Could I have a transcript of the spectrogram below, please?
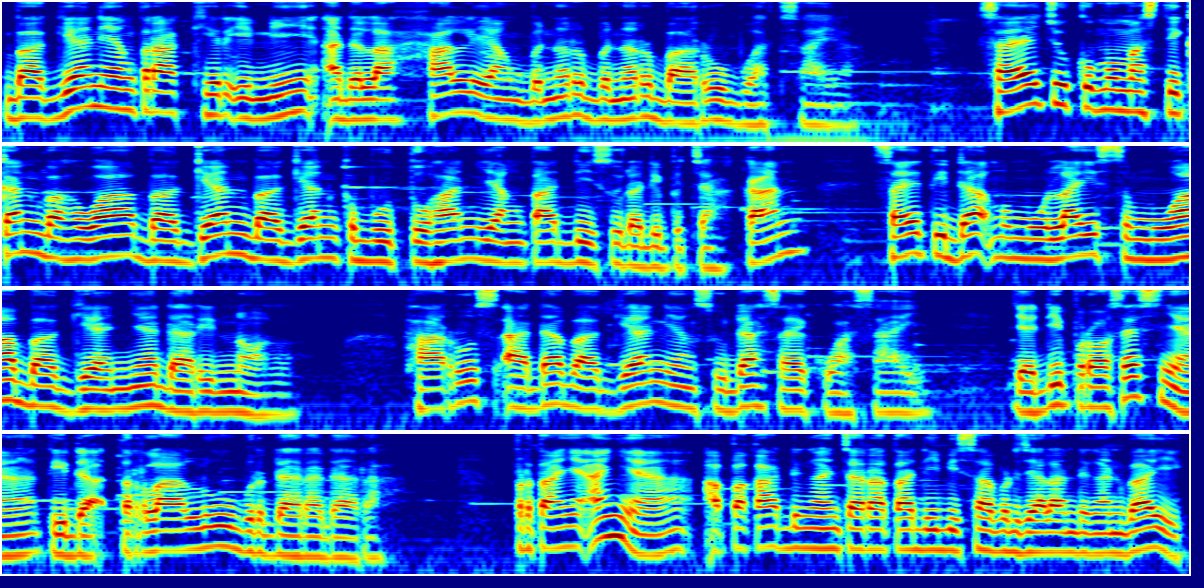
Bagian yang terakhir ini adalah hal yang benar-benar baru buat saya. Saya cukup memastikan bahwa bagian-bagian kebutuhan yang tadi sudah dipecahkan, saya tidak memulai semua bagiannya dari nol. Harus ada bagian yang sudah saya kuasai. Jadi prosesnya tidak terlalu berdarah-darah. Pertanyaannya, apakah dengan cara tadi bisa berjalan dengan baik?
